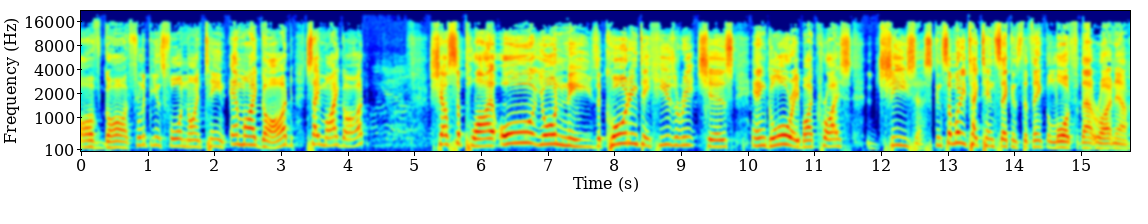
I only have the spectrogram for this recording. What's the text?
of God. Philippians 4 19. And my God, say, my God, shall supply all your needs according to his riches and glory by Christ Jesus. Can somebody take 10 seconds to thank the Lord for that right now?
